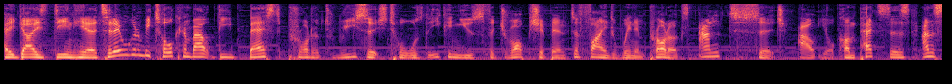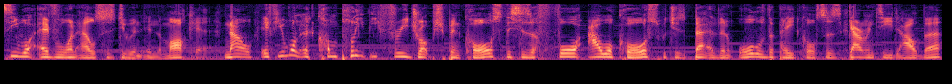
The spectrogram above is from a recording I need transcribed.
Hey guys, Dean here. Today we're going to be talking about the best product research tools that you can use for dropshipping to find winning products and to search out your competitors and see what everyone else is doing in the market. Now, if you want a completely free dropshipping course, this is a four hour course, which is better than all of the paid courses guaranteed out there.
